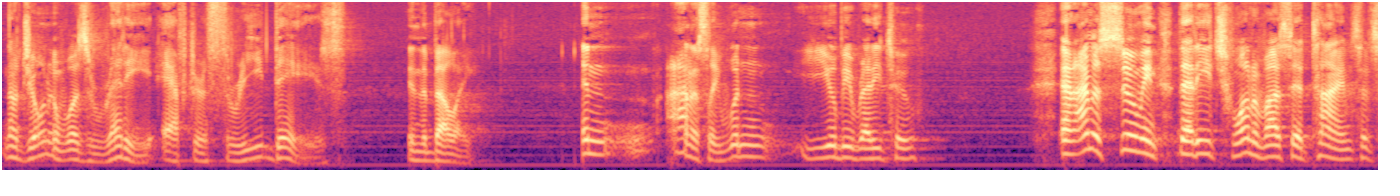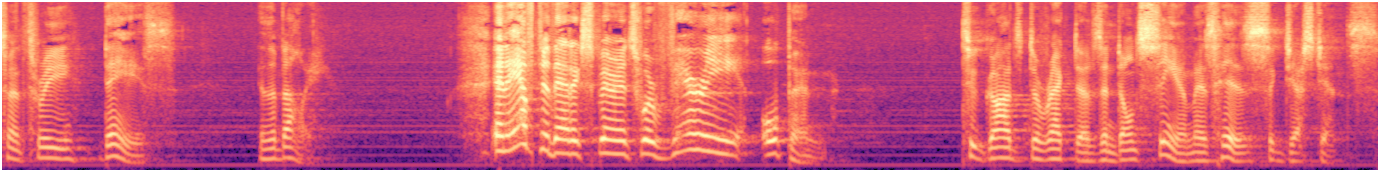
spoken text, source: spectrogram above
Now, Jonah was ready after three days in the belly. And honestly, wouldn't you be ready too? And I'm assuming that each one of us at times have spent three days in the belly. And after that experience, we're very open to God's directives and don't see them as His suggestions.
